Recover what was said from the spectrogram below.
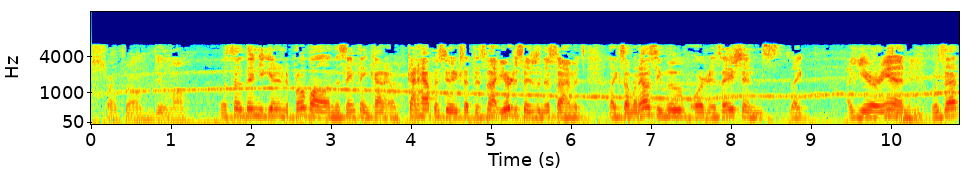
just started throwing, doing well. Well, so then you get into pro ball, and the same thing kind of kind of happens to you, except it's not your decision this time. It's like someone else. You move organizations like a year in. Mhm. Was that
